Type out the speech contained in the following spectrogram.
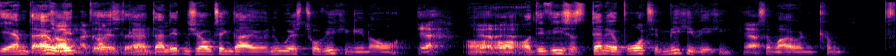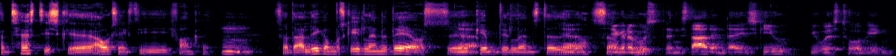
Ja, men der er jo lidt, øh, der, er, der er lidt en sjov ting, der er jo en US Tour Viking indover. Ja, og, det er det, ja. og, og det viser, den er jo bror til Mickey Viking, ja. som var jo en kom, fantastisk uh, aftingst i Frankrig. Mm. Så der ligger måske et eller andet der også uh, ja. gemt et eller andet sted. Ja. Ikke? Som, jeg kan da huske, den startede en dag i Skive, US Tour Viking,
